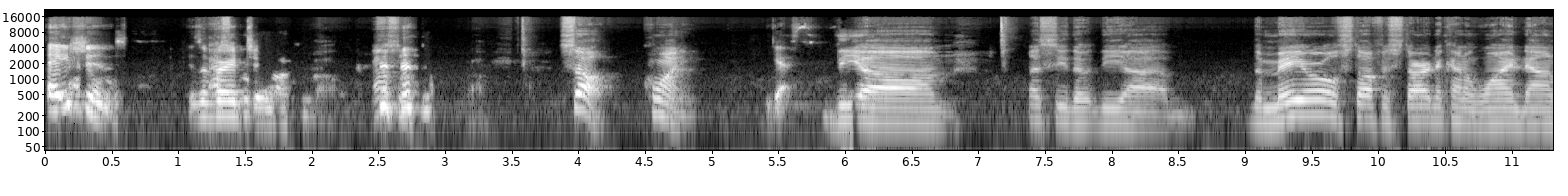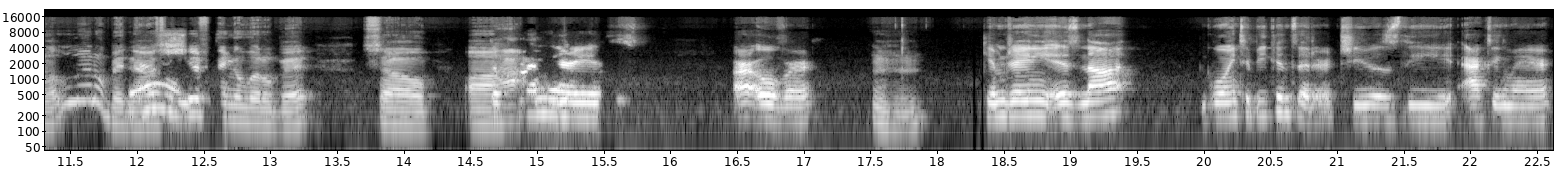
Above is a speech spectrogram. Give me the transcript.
patience is a virtue. so, Kwani. Yes. The um, let's see the the uh, the mayoral stuff is starting to kind of wind down a little bit now. It's shifting a little bit. So uh, the primaries I, are over. Mm-hmm. Kim Janey is not going to be considered. She was the acting mayor.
